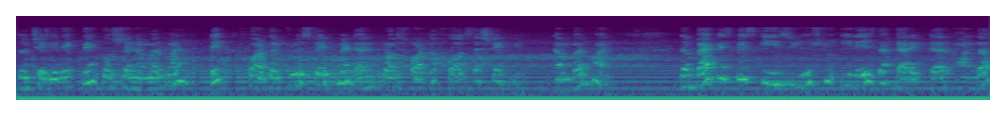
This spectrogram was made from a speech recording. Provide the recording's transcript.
तो चलिए देखते हैं question number one tick for the true statement and cross for the false statement number one The backspace key is used to erase the character on the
